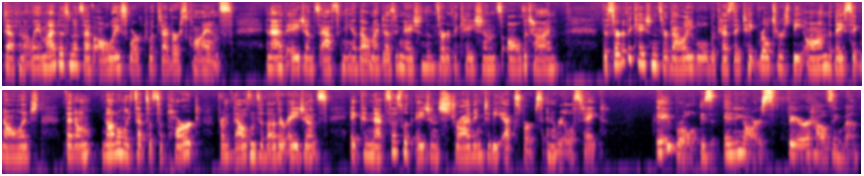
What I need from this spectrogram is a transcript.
Definitely. In my business, I've always worked with diverse clients, and I have agents ask me about my designations and certifications all the time. The certifications are valuable because they take realtors beyond the basic knowledge that not only sets us apart from thousands of other agents, it connects us with agents striving to be experts in real estate. April is NAR's Fair Housing Month,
